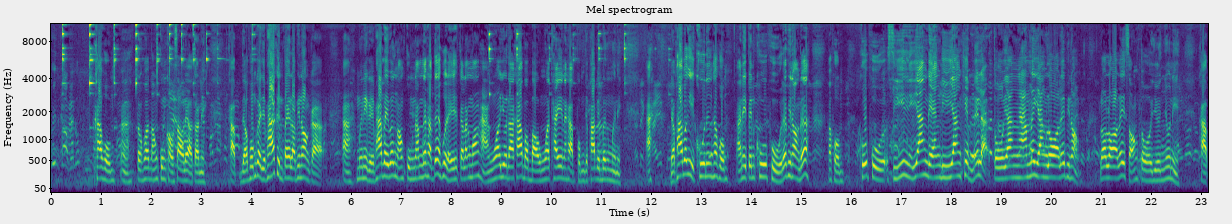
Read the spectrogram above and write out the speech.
เพิ่นเข้าไปน้องกินครับผมอ่าตรงเพราะน้องกรุงเขาเศร้าแล้วตอนนี้ครับเดี๋ยวผมก็จะพาขึ้นไปเราพี่น้องกะ อะมือนี้ก็จะพาไปเบิ้งน้องกุ้งน้ำนะครับเด้อผู้ใดกำลังมองหางัวอยู่ราคาเบาๆงัวไทยนะครับผมจะพาไปเบิ้งมือนี้อะเดี๋ยวพาเบิ้งอีกคู่หนึงครับผม อันนี้เป็นคู่ผูเด้อพี่น้องเด้อครับผมคู่ผูสีนี่ย่างแดงดีย่างเข้มเลยแหละโตย่างงามเลยย่างรอเลยพี่น้องรอรอๆเลยสองโตยืนอยู่นี่ครับ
